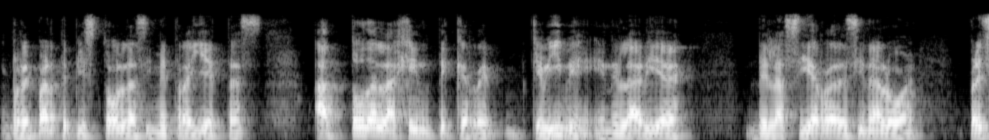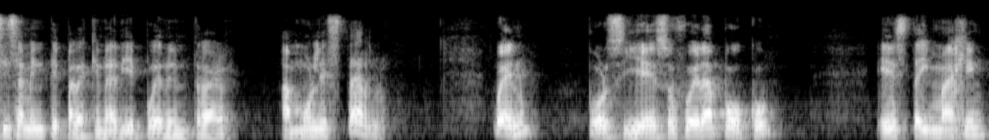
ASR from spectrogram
reparte pistolas y metralletas a toda la gente que, que vive en el área de la Sierra de Sinaloa, precisamente para que nadie pueda entrar a molestarlo. Bueno, por si eso fuera poco, esta imagen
